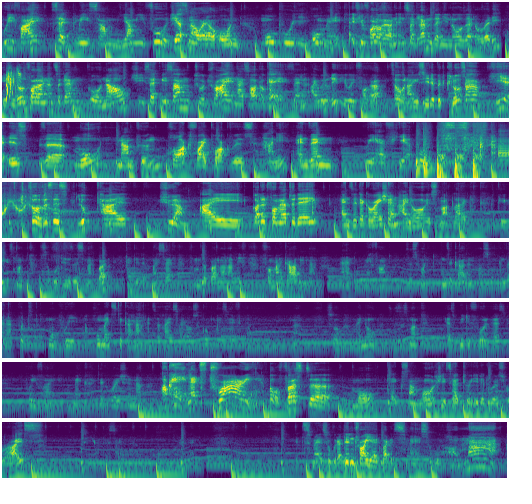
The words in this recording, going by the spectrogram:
Hui Phai sent me some yummy food. She has now her own Mo Pui homemade. If you follow her on Instagram, then you know that already. If you don't follow her on Instagram, go now. She sent me some to try and I thought, okay, then I will review it for her. So now you see it a bit closer. Here is the Mo Nam Pung, pork, fried pork with honey. And then we have here, oh. so this is Luk Tal Shuam. I got it from her today and the decoration I know is not like is not so good in this but I did it myself from the banana leaf for my garden and I found this one in the garden also and then I put the Mopui homemade sticker and the rice I also cooked myself so I know this is not as beautiful as Puify make decoration now. Okay, let's try! So first the mo, take some mo. She said to eat it with rice. It smells so good. I didn't try yet, but it smells so good. Oh man!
